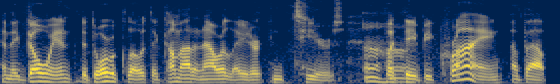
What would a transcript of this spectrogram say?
and they'd go in, the door would close. They'd come out an hour later in tears. Uh-huh. But they'd be crying about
